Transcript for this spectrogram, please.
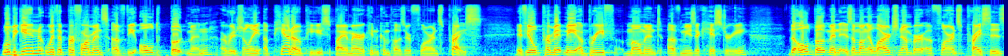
We'll begin with a performance of The Old Boatman, originally a piano piece by American composer Florence Price. If you'll permit me a brief moment of music history, the Old Boatman is among a large number of Florence Price's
